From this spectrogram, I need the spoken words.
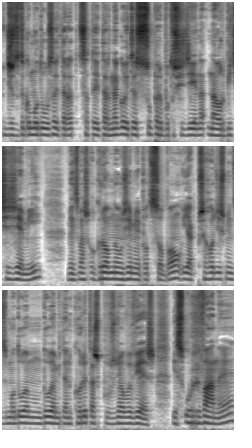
idziesz do tego modułu satelitarnego i to jest super, bo to się dzieje na, na, orbicie Ziemi, więc masz ogromną Ziemię pod sobą i jak przechodzisz między modułem modułem i ten korytarz próżniowy, wiesz, jest urwany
